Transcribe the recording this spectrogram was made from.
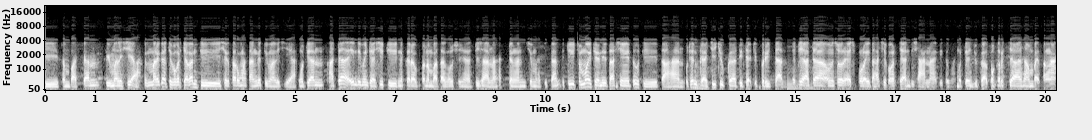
ditempatkan di Malaysia. Mereka dipekerjakan di sektor rumah tangga di Malaysia. Kemudian ada intimidasi di negara penempatan khususnya di sana dengan simatikan. Jadi semua identitasnya itu ditahan. Kemudian hmm. gaji juga tidak diberikan. Hmm. Jadi ada unsur eksploitasi pekerjaan di sana gitu. Kemudian juga bekerja sampai tengah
